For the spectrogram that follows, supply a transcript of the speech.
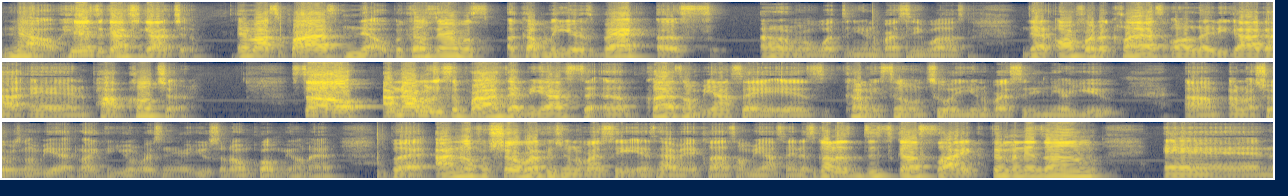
Now, here's the gotcha gotcha. Am I surprised? No, because there was a couple of years back, us I don't remember what the university was that offered a class on Lady Gaga and pop culture. So I'm not really surprised that Beyonce a class on Beyonce is coming soon to a university near you. Um, I'm not sure if it's going to be at like a university near you, so don't quote me on that. But I know for sure Rutgers University is having a class on Beyonce, and it's going to discuss like feminism and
